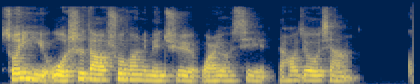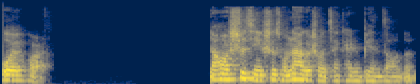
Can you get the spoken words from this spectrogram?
所以我是到书房里面去玩游戏，然后就想过一会儿。然后事情是从那个时候才开始变糟的，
